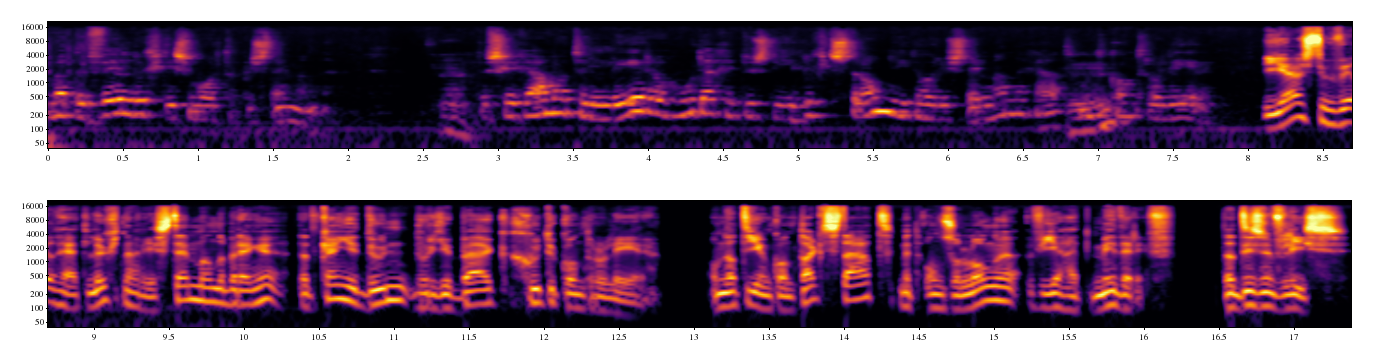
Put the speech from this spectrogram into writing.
Maar te veel lucht is moord op je stembanden. Ja. Dus je gaat moeten leren hoe dat je dus die luchtstroom die door je stembanden gaat, moet controleren. De juiste hoeveelheid lucht naar je stembanden brengen, dat kan je doen door je buik goed te controleren. Omdat die in contact staat met onze longen via het middenrif. Dat is een vlies.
